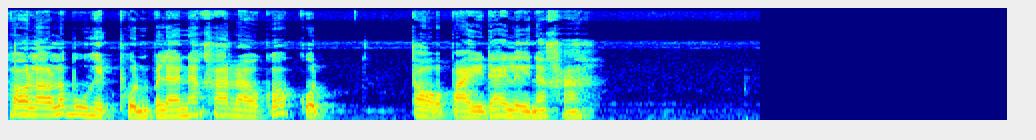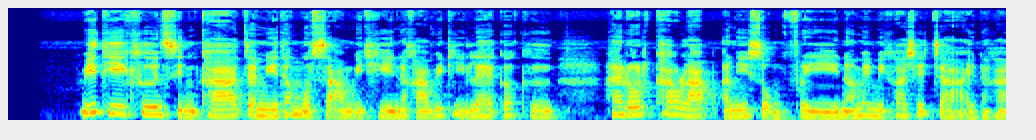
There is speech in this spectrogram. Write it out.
พอเราระบุเหตุผลไปแล้วนะคะ เราก็กดต่อไปได้เลยนะคะ วิธีคืนสินค้าจะมีทั้งหมด 3 วิธีนะคะ วิธีแรกก็คือให้รถเข้ารับอันนี้ส่งฟรีนะไม่มีค่าใช้จ่ายนะคะ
